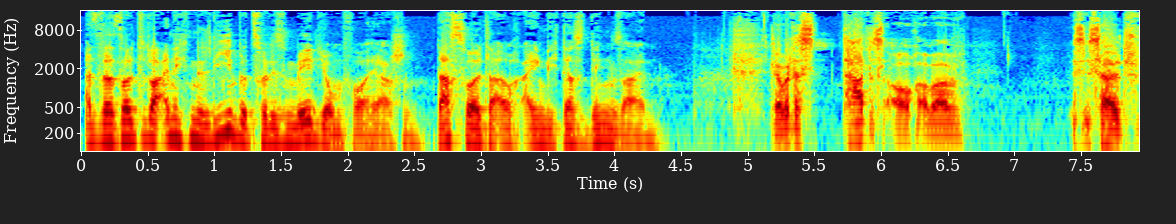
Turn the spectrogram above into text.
Also da sollte doch eigentlich eine Liebe zu diesem Medium vorherrschen. Das sollte auch eigentlich das Ding sein. Ich glaube, das tat es auch, aber es ist halt,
